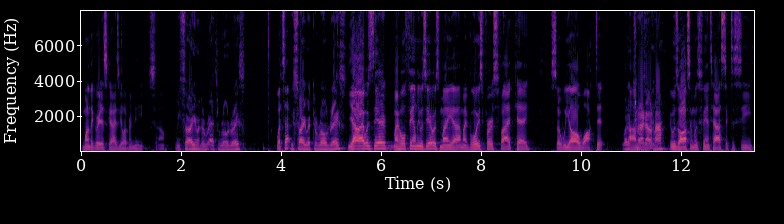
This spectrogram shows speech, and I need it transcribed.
one of the greatest guys you'll ever meet. So We saw you in the, at the road race. what's that? We saw you at the road race. Yeah, I was there. My whole family was there. It was my uh, my boy's first 5K, so we all walked it. What a Um, it was turnout, huh? It was awesome. It was fantastic to see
